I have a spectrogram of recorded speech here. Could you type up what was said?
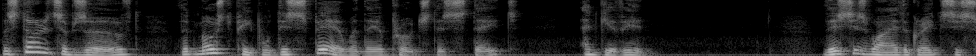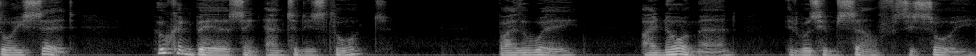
The Starets observed that most people despair when they approach this state and give in. This is why the great Sisoi said, Who can bear St. Anthony's thought? By the way, I know a man, it was himself, Sisoi,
